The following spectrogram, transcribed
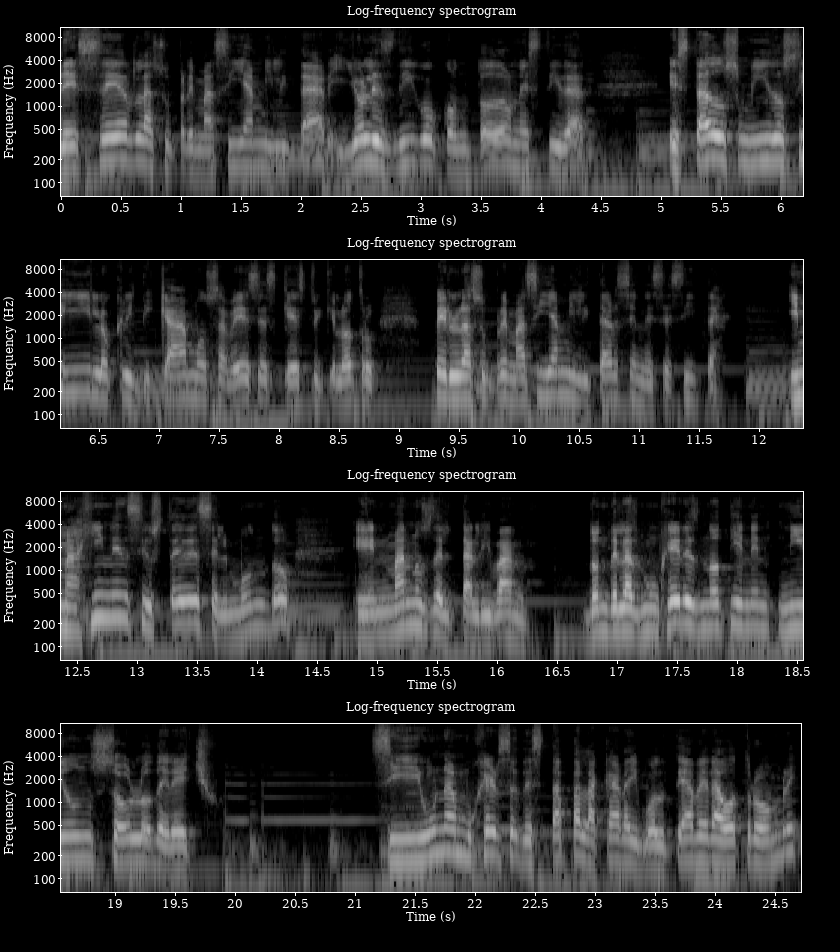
de ser la supremacía militar. Y yo les digo con toda honestidad, Estados Unidos sí lo criticamos a veces que esto y que lo otro, pero la supremacía militar se necesita. Imagínense ustedes el mundo en manos del talibán, donde las mujeres no tienen ni un solo derecho si una mujer se destapa la cara y voltea a ver a otro hombre,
